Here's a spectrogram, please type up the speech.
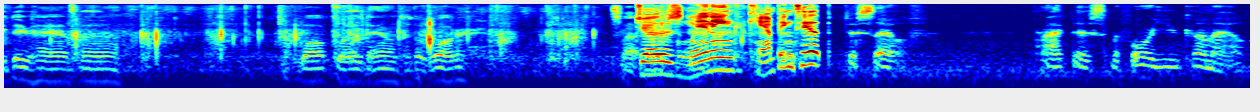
You do have uh, a walkway down to the water. It's not Joe's winning camping tip? to self. Practice before you come out.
